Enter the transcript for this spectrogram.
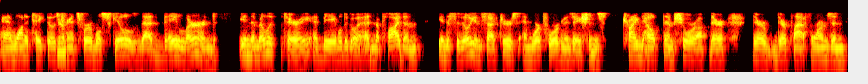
and want to take those yeah. transferable skills that they learned in the military and be able to go ahead and apply them in the civilian sectors and work for organizations trying to help them shore up their their their platforms and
